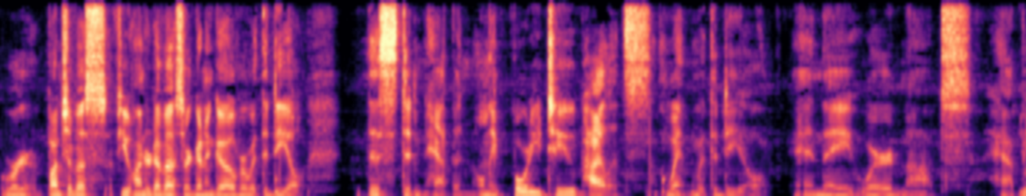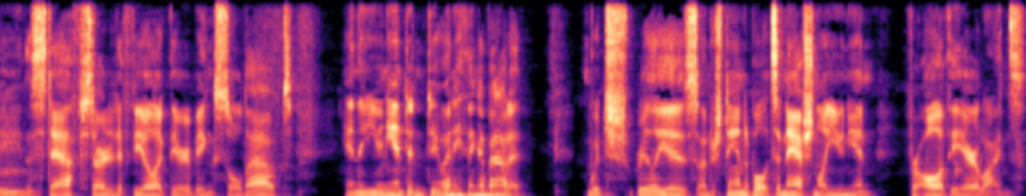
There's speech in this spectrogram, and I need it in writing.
we're a bunch of us, a few hundred of us are going to go over with the deal. This didn't happen. Only 42 pilots went with the deal, and they were not happy. Hmm. The staff started to feel like they were being sold out, and the union didn't do anything about it, which really is understandable. It's a national union for all of the airlines.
